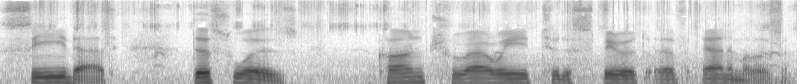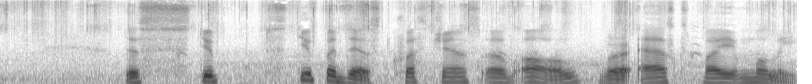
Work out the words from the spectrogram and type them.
see that this was contrary to the spirit of animalism. The stupid stupidest questions of all were asked by Molly,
